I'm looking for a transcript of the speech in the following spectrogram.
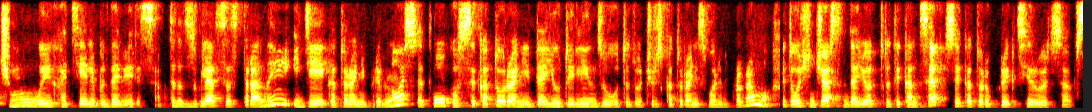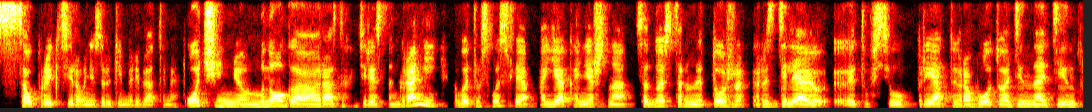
чему вы хотели бы довериться. Вот этот взгляд со стороны, идеи, которые они привносят, фокусы, которые они дают или линзу, вот эту, через которую они смотрят программу, это очень часто дает этой концепции, которая проектируется в сопроектировании с другими ребятами. Очень много разных интересных граней. В этом смысле я, конечно, с одной стороны, тоже разделяю эту всю приятную работу один на один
